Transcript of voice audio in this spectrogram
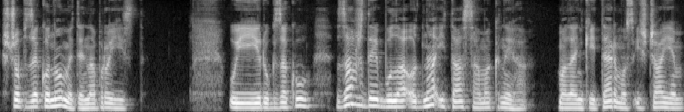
щоб зекономити на проїзд. У її рюкзаку завжди була одна і та сама книга, маленький термос із чаєм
